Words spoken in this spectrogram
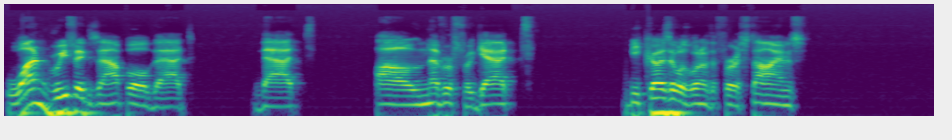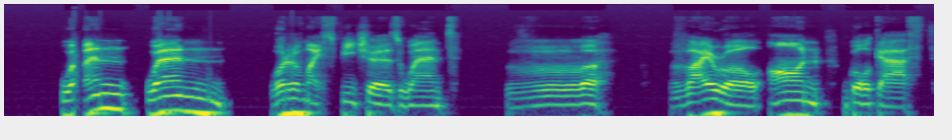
One brief example that that I'll never forget because it was one of the first times when when one of my speeches went v- viral on Goalcast,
